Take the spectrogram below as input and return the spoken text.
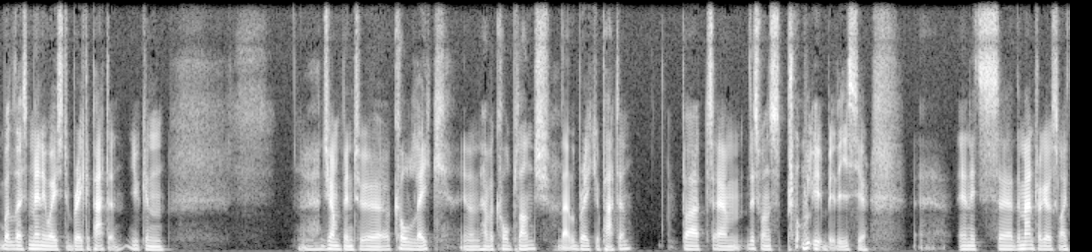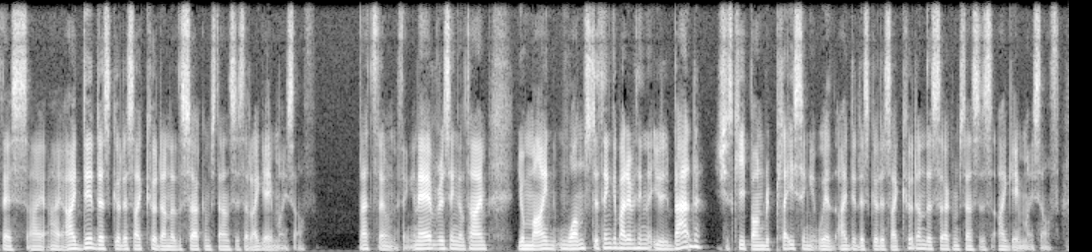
Well, there's many ways to break a pattern. You can uh, jump into a cold lake, you know, and have a cold plunge. That'll break your pattern. But um, this one's probably a bit easier. Uh, and it's uh, the mantra goes like this I, I, I did as good as I could under the circumstances that I gave myself. That's the only thing. And hmm. every single time your mind wants to think about everything that you did bad, you just keep on replacing it with I did as good as I could under the circumstances I gave myself. Hmm.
